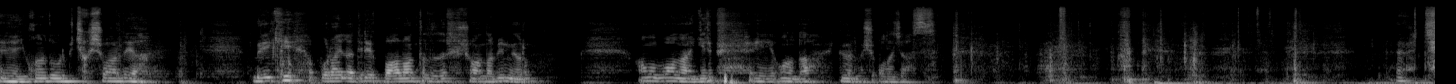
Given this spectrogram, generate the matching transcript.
e, yukarı doğru bir çıkış vardı ya. Belki orayla direkt bağlantılıdır. Şu anda bilmiyorum. Ama bu alana girip e, onu da görmüş olacağız. Evet.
